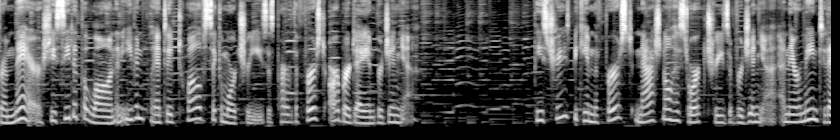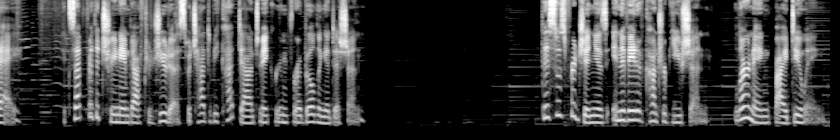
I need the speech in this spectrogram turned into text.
From there, she seeded the lawn and even planted 12 sycamore trees as part of the first Arbor Day in Virginia. These trees became the first National Historic Trees of Virginia, and they remain today, except for the tree named after Judas, which had to be cut down to make room for a building addition. This was Virginia's innovative contribution learning by doing.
